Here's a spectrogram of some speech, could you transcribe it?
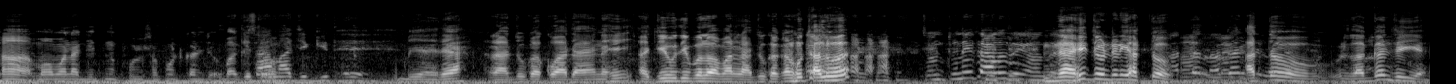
હા મોમાના ગીતનું ફૂલ સપોર્ટ કરજો. બાકી તો સામાજિક ગીત હે. બે રહ્યા રાજુ કાકો આ આયા નહીં. હજી સુધી બોલો અમારા રાજુ કાકા નું ચાલુ હે? ચૂંટણી ચાલુ થઈ અંદર. નહીં ચૂંટણી આજ તો આજ તો લગ્ન છે. યાર.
